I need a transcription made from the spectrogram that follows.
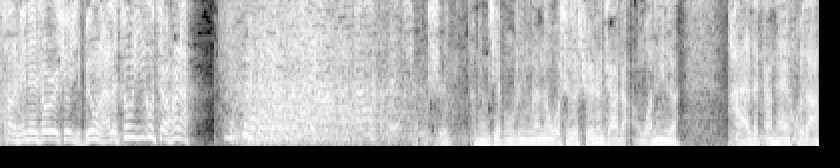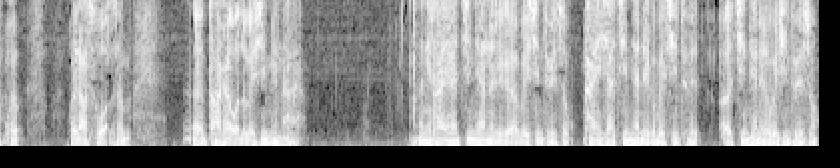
算了，明天周日休息，不用来了。周一给我交上来。简直！可能有些朋友说：“那我是个学生家长，我那个孩子刚才回答回回答错了，怎么？呃，打开我的微信平台，你看一看今天的这个微信推送，看一下今天这个微信推呃今天这个微信推送。”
